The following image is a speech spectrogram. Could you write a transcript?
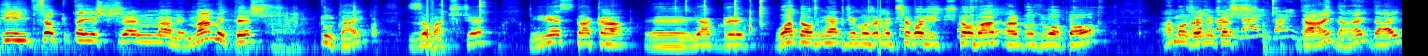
I co tutaj jeszcze mamy? Mamy też tutaj, zobaczcie, jest taka y, jakby ładownia, gdzie możemy przewozić towar albo złoto. A możemy Daj, też. daj, daj, daj, daj. daj, daj.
